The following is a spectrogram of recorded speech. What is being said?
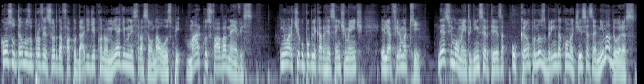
consultamos o professor da Faculdade de Economia e Administração da USP, Marcos Fava Neves. Em um artigo publicado recentemente, ele afirma que, neste momento de incerteza, o campo nos brinda com notícias animadoras.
